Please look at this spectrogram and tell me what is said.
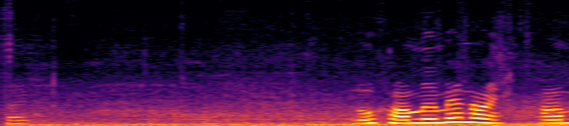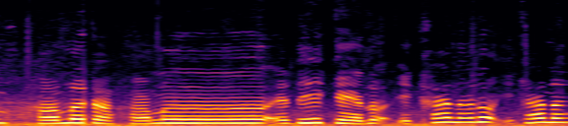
ใส่หนูขอมือแม่หน่อยขอขอมือกับขอมือเอ็ดดี้เกตลูกอีกข้างนะลูกอีกข้างนึง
